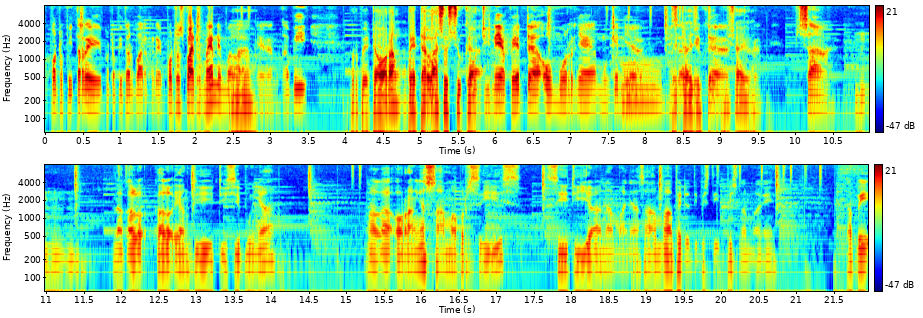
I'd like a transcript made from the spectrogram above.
podo Peter ya, podo Peter Parker ya, podo Spiderman ya malah Hmm. ya kan. Tapi Berbeda Beda. orang, beda kasus juga. kodine ya beda, umurnya mungkin ya Oh, bisa beda juga. Bisa gitu ya? kan. Bisa. Mm-mm. Nah kalau kalau yang di DC punya malah orangnya sama persis, si dia namanya sama, beda tipis-tipis namanya. Tapi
